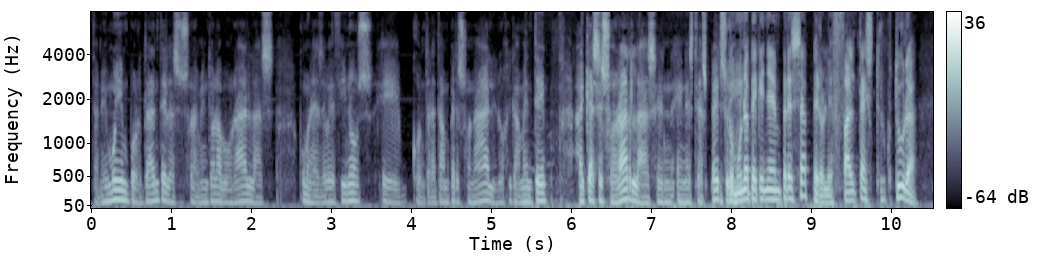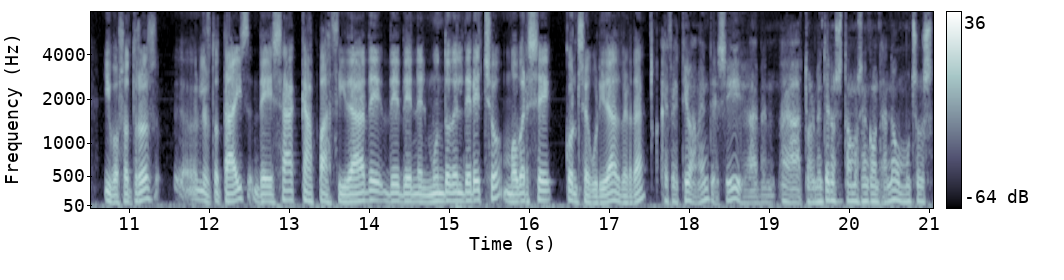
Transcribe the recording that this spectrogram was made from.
También muy importante el asesoramiento laboral. Las comunidades de vecinos eh, contratan personal y, lógicamente, hay que asesorarlas en, en este aspecto. Es como una pequeña empresa, pero le falta estructura. Y vosotros eh, les dotáis de esa capacidad de, de- en el mundo del derecho, moverse con seguridad, ¿verdad? Efectivamente, sí. Actualmente nos estamos encontrando con muchos,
